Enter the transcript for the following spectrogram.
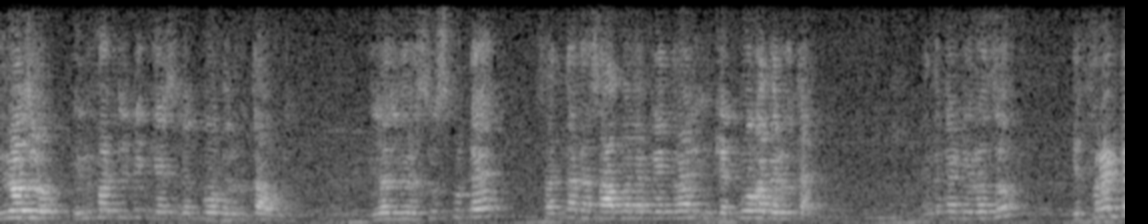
ఈరోజు ఇన్ఫర్టిలిటీ కేసులు ఎక్కువ పెరుగుతూ ఉన్నాయి. ఈరోజు మీరు చూసుకుంటే సంతాన సాఫల్య కేంద్రాలు ఇంకెక్కువగా పెరుగుతాయి. ఎందుకంటే ఈరోజు డిఫరెంట్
